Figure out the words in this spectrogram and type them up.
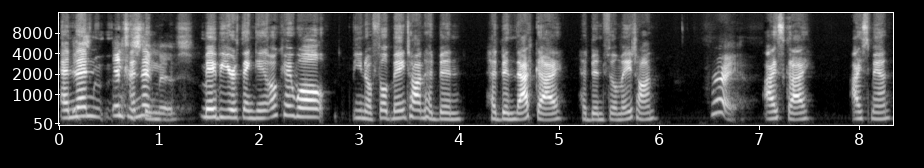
And It's then interesting and then moves. maybe you're thinking, okay, well, you know, Phil Maton had been had been that guy, had been Phil Maton, Right. Ice Guy, Iceman.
